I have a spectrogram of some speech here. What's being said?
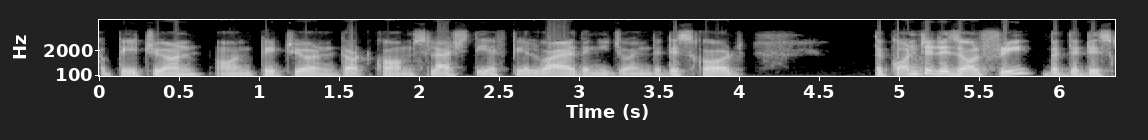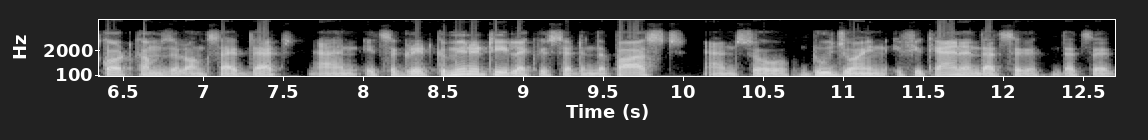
a, Patreon on patreon.com slash the FPL wire, then you join the Discord. The content is all free, but the Discord comes alongside that, and it's a great community, like we've said in the past. And so, do join if you can, and that's a that's a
